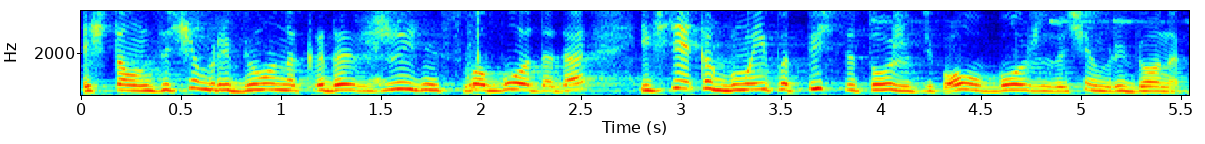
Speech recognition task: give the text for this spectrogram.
я считала, ну зачем ребенок, когда жизнь, свобода, да? И все как бы мои подписчицы тоже типа, о боже, зачем ребенок?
